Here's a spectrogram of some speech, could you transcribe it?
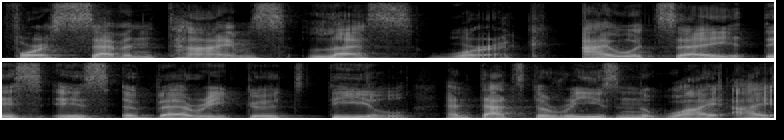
for seven times less work. I would say this is a very good deal. And that's the reason why I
